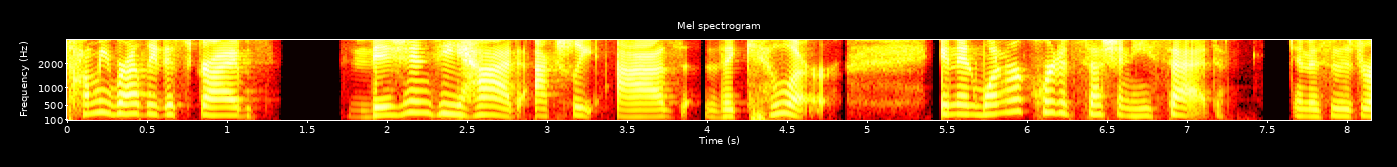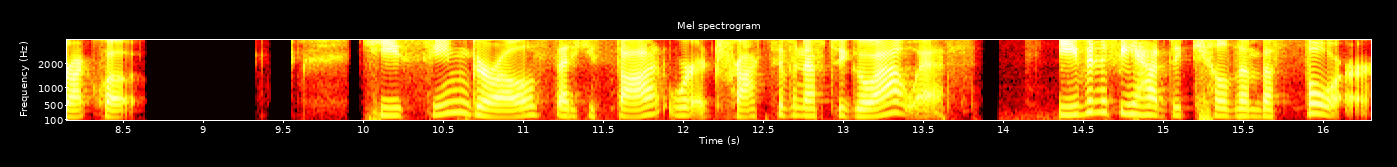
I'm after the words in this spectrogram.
Tommy Bradley describes visions he had actually as the killer. And in one recorded session, he said, and this is a direct quote He's seen girls that he thought were attractive enough to go out with, even if he had to kill them before.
